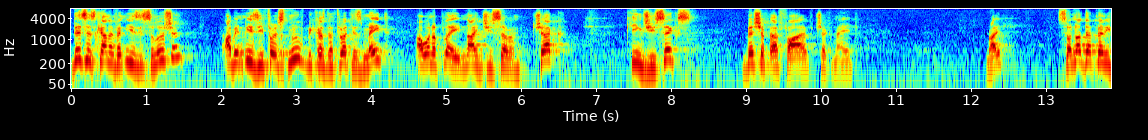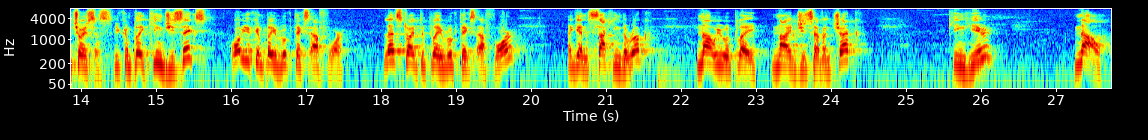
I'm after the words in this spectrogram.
this is kind of an easy solution. I mean, easy first move because the threat is mate. I want to play knight g7, check, king g6, bishop f5, checkmate. Right? So not that many choices. You can play king g6, or you can play rook takes f4. Let's try to play rook takes f4. Again, sacking the rook. Now we would play knight g7 check, king here. Now,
